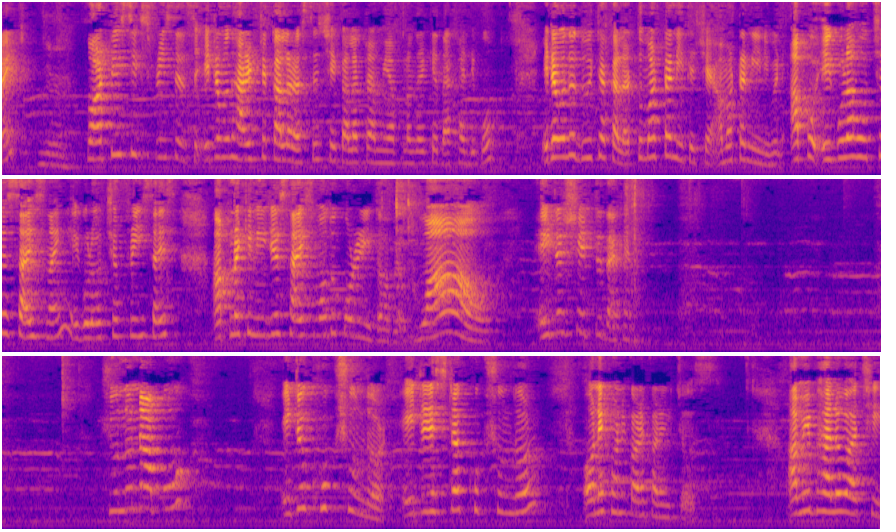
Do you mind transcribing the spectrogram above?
right forty six free size এটার মধ্যে আরেকটা কালার আছে সেই কালারটা আমি আপনাদেরকে দেখা দিব। এটার মধ্যে দুইটা কালার তোমারটা নিতে চাই আমারটা নিয়ে নেবেন। আপু এগুলা হচ্ছে সাইজ নাই এগুলো হচ্ছে ফ্রি সাইজ আপনাকে নিজের সাইজ মতো করে নিতে হবে। ওয়াও এইটার শেডটা দেখেন। সুন্দর না আপু? এটাও খুব সুন্দর। এই ড্রেসটা খুব সুন্দর। অনেক অনেক অনেক অনেক জোস আমি ভালো আছি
